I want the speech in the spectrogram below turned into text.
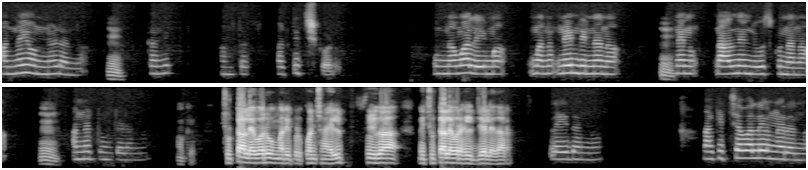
అన్నయ్య ఉన్నాడు అన్న ఉమ్. కానీ అంత పట్టించుకోడు. ఉన్నామా లేమా? మనం నేను తిన్నానా. నేను నాది నేను చూసుకున్నానా. అన్నట్టు ఉంటాడు అన్న ఓకే. చుట్టాలు ఎవరు మరి ఇప్పుడు కొంచెం హెల్ప్ఫుల్గా మీ చుట్టాలు ఎవరు హెల్ప్ చేయలేదా లేదన్న. నాకు ఇచ్చే వాళ్ళే ఉన్నారన్న.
